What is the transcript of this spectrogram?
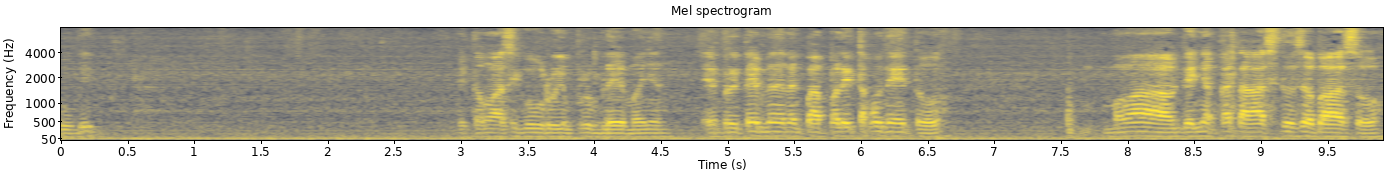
Tubig. Ito nga siguro yung problema niyan. Every time na nagpapalit ako nito, mga ganyang kataas doon sa baso,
